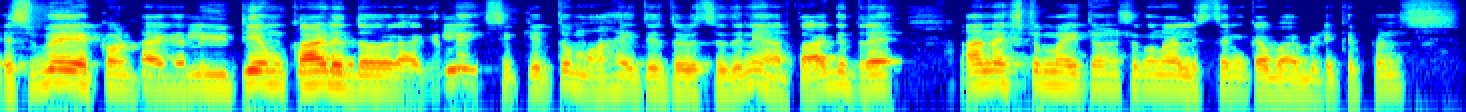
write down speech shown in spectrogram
ಎಸ್ ಬಿ ಐ ಅಕೌಂಟ್ ಆಗಿರ್ಲಿ ಇ ಟಿ ಎಂ ಕಾರ್ಡ್ ಇದ್ದವ್ರಿಗಾಗಿರ್ಲಿ ಸಿಕ್ಕಿತ್ತು ಮಾಹಿತಿ ತಿಳಿಸಿದೀನಿ. ಅರ್ಥ ಆಗಿದ್ರೆ ಆ ನೆಕ್ಸ್ಟ್ ಮಾಹಿತಿ ಸಿಗೋಣ ಅಲ್ಲಿ ತನಕ ಬಾಯ್ ಬಿಡಿ ಫ್ರೆಂಡ್ಸ್.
